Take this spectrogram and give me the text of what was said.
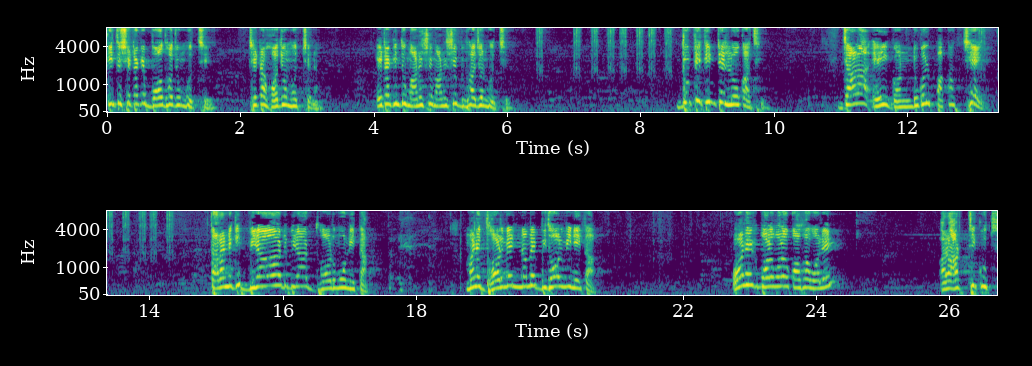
কিন্তু সেটাকে বদ হজম হচ্ছে। সেটা হজম হচ্ছে না। এটা কিন্তু মানুষে মানুষে বিভাজন হচ্ছে। দুটি তিনটে লোক আছে। যারা এই গন্ডগোল পাকাচ্ছে তারা নাকি বিরাট বিরাট ধর্ম নেতা। মানে ধর্মের নামে বিধর্মী নেতা। অনেক বড় বড় কথা বলেন, আর আর্থিক উৎস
